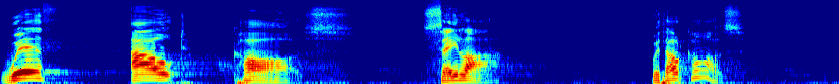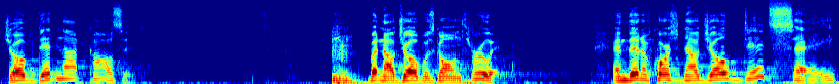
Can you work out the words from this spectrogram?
without cause. Selah. Without cause. Job did not cause it. but now Job was going through it. And then, of course, now Job did say,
